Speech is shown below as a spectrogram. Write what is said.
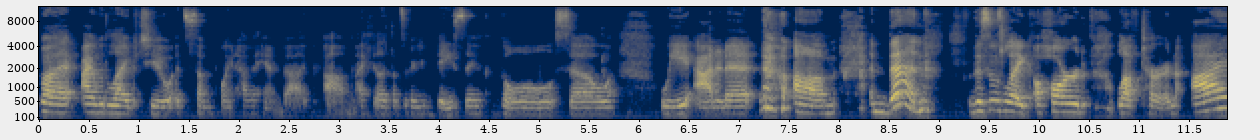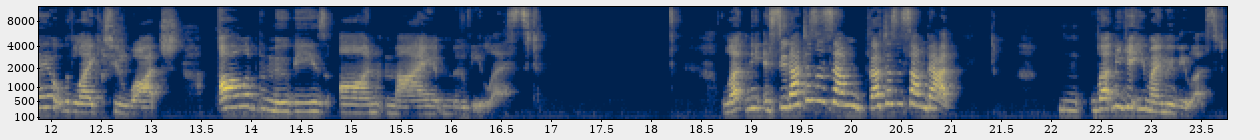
but I would like to at some point have a handbag. Um, I feel like that's a very basic goal, so we added it. um, and then, this is like a hard left turn. I would like to watch all of the movies on my movie list. Let me, see that doesn't sound, that doesn't sound bad. Let me get you my movie list.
